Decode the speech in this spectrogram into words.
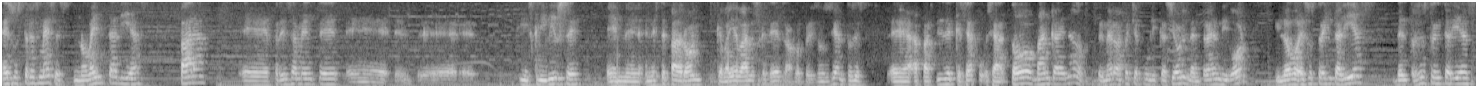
esos tres meses, 90 días, para eh, precisamente eh, inscribirse en, este padrón que va a llevar la Secretaría de Trabajo y Previsión Social. Entonces, a partir de que sea, o sea, todo va encadenado. Primero la fecha de publicación, la entrada en vigor y luego esos 30 días, dentro de esos 30 días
